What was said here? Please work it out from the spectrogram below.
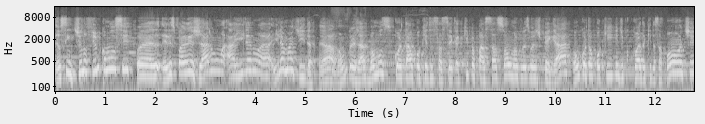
eu senti no filme como se é, eles planejaram a ilha numa ilha armadilha. É, ah, vamos planejar, vamos cortar um pouquinho dessa seca aqui pra passar só uma coisa pra gente pegar. Vamos cortar um pouquinho de corda aqui dessa ponte.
